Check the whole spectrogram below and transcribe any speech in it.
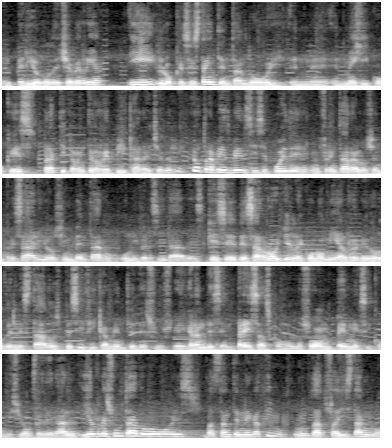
el periodo de Echeverría y lo que se está intentando hoy en, eh, en, México, que es prácticamente replicar a Echeverría. Y otra vez ver si se puede enfrentar a los empresarios, inventar universidades, que se desarrolle la economía alrededor del Estado, específicamente de sus eh, grandes empresas como lo son Pemex y Comisión Federal. Y el resultado es bastante negativo. Los datos ahí están, no,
